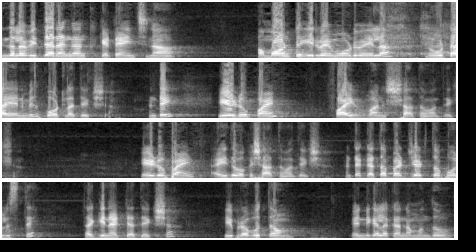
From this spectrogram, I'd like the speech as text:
ఇందులో విద్యారంగానికి కేటాయించిన అమౌంట్ ఇరవై మూడు వేల నూట ఎనిమిది కోట్ల అధ్యక్ష. అంటే ఏడు పాయింట్ ఫైవ్ వన్ శాతం అధ్యక్ష. ఏడు పాయింట్ ఐదు ఒక శాతం అధ్యక్ష. అంటే గత బడ్జెట్తో పోలిస్తే తగ్గినట్టే అధ్యక్ష. ఈ ప్రభుత్వం ఎన్నికల కన్నా ముందు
